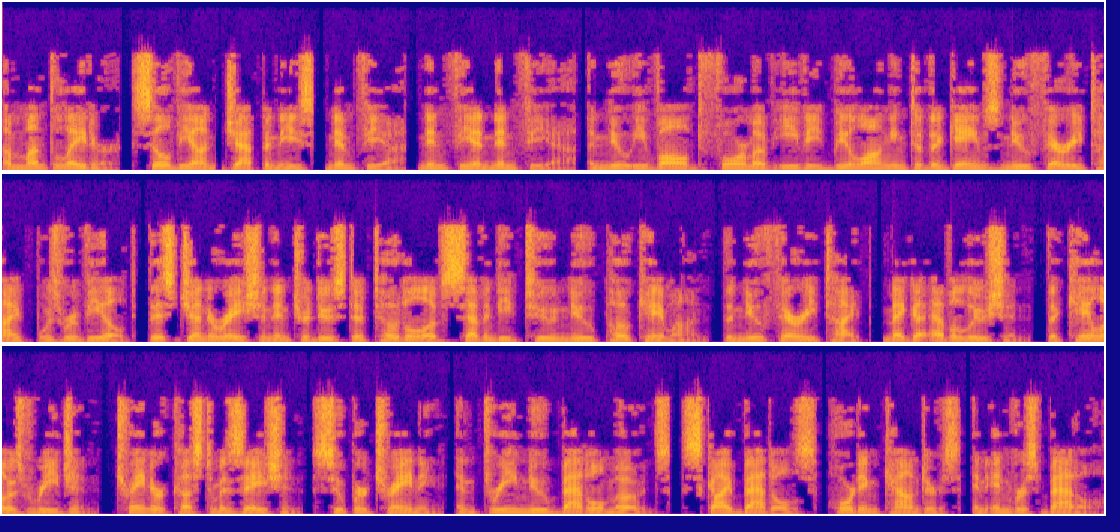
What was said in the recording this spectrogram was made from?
A month later, Sylveon Japanese, Nymphia, Ninfia Ninfia, a new evolved form of Eevee belonging to the game's new fairy type was revealed. This generation introduced a total of 72 new Pokémon, the new fairy type, Mega Evolution, the Kalos region, trainer customization, super training, and three new battle modes, Sky Battles, Horde Encounters, and Inverse Battle.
